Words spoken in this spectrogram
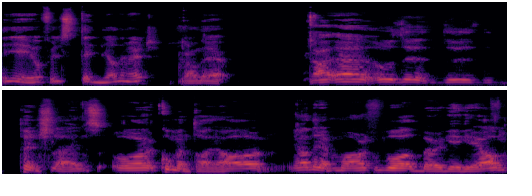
Den er jo fullstendig animert. Ja, det er ja, eh, og det, det, punchlines og kommentarer og Ja, det er Mark Wahlberg-greiene.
